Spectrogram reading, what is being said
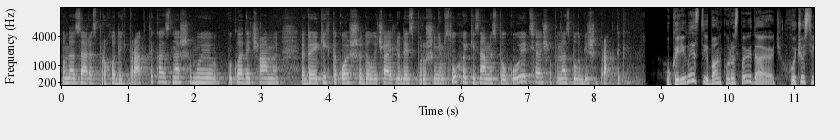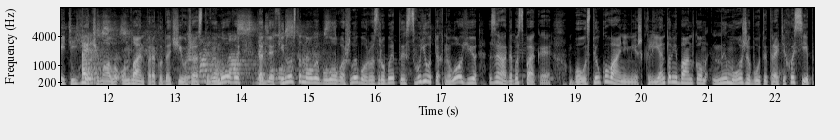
У нас зараз проходить практика з нашими викладачами, до яких також долучають людей з порушенням слуху, які з нами спілкуються, щоб у нас було більше практики. У керівництві банку розповідають, хоч у світі є чимало онлайн-перекладачів жестової мови, та для фінустанови було важливо розробити свою технологію заради безпеки, бо у спілкуванні між клієнтом і банком не може бути третіх осіб.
